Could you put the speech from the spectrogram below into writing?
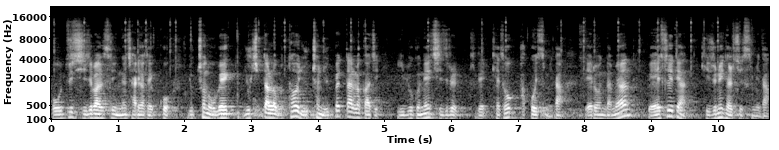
모두 지지받을 수 있는 자리가 됐고 6,560달러부터 6,600달러까지 이 부분의 지지를 계속 받고 있습니다. 내려온다면 매수에 대한 기준이 될 수 있습니다.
